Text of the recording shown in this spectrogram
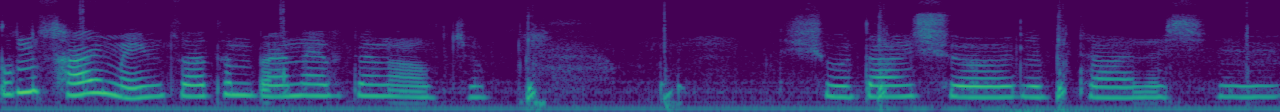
Bunu saymayın. Zaten ben evden alacağım. Şuradan şöyle bir tane şey.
